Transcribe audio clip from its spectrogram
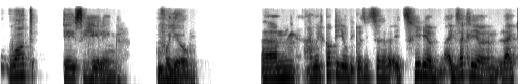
what is healing for Mhm. you Um, I will copy you because it's uh, it's really um, exactly um, like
